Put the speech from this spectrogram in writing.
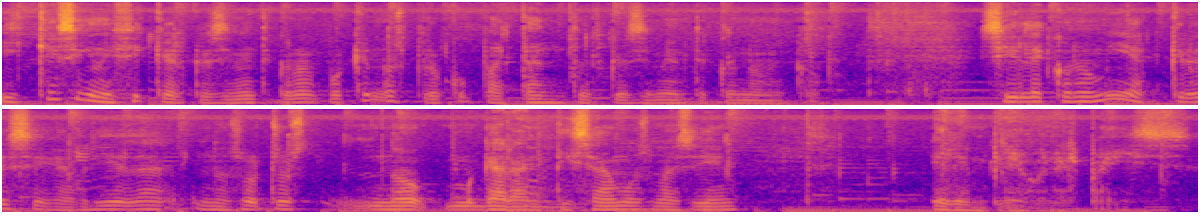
¿Y qué significa el crecimiento económico? ¿Por qué nos preocupa tanto el crecimiento económico? Si la economía crece, Gabriela, nosotros no garantizamos más bien el empleo en el país.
